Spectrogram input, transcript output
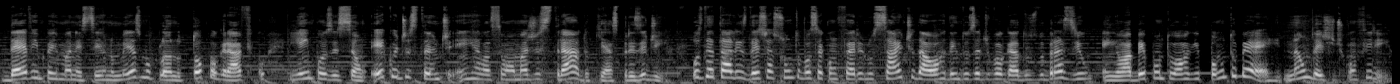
devem permanecer no mesmo plano topográfico e em posição equidistante em relação ao magistrado que as presidir. Os detalhes deste assunto você confere no site da Ordem dos Advogados do Brasil, em oab.org.br. Não deixe de conferir.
